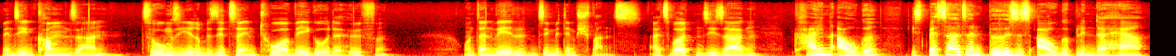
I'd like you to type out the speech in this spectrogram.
Wenn sie ihn kommen sahen, zogen sie ihre Besitzer in Torwege oder Höfe, und dann wedelten sie mit dem Schwanz, als wollten sie sagen, kein Auge ist besser als ein böses Auge, blinder Herr.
